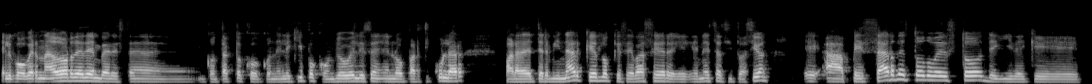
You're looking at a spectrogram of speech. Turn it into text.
el gobernador de Denver está en contacto con, el equipo, con Joe Ellis en, lo particular, para determinar qué es lo que se va a hacer eh, en esta situación. Eh, a pesar de todo esto de, y de que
